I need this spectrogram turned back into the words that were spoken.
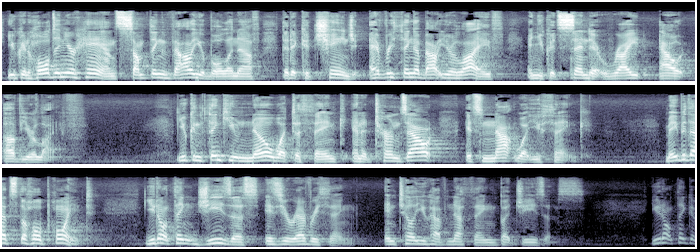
You can hold in your hands something valuable enough that it could change everything about your life and you could send it right out of your life. You can think you know what to think and it turns out it's not what you think. Maybe that's the whole point. You don't think Jesus is your everything until you have nothing but Jesus. You don't think of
